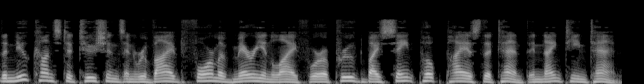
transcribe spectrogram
The new constitutions and revived form of Marian life were approved by Saint Pope Pius X in 1910.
